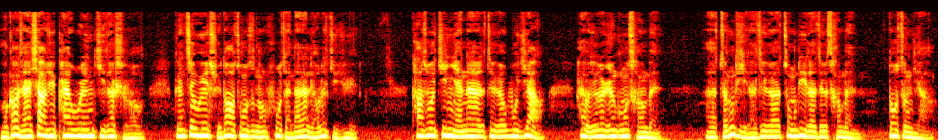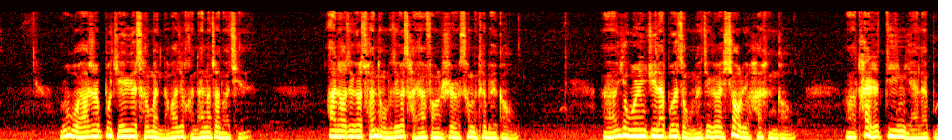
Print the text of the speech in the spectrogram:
我刚才下去拍无人机的时候，跟这位水稻种植农户简单的聊了几句。他说，今年的这个物价，还有这个人工成本，呃，整体的这个种地的这个成本都增加。如果要是不节约成本的话，就很难能赚到钱。按照这个传统的这个采样方式，成本特别高。呃，用无人机来播种呢，这个效率还很高。啊，他也是第一年来播，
